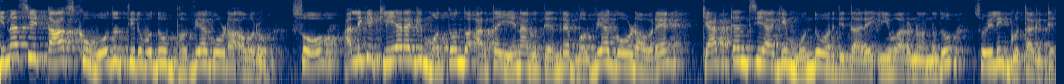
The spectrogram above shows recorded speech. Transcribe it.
ದಿನಸಿ ಟಾಸ್ಕ್ ಓದುತ್ತಿರುವುದು ಭವ್ಯಗೌಡ ಅವರು. ಸೊ ಅಲ್ಲಿಗೆ ಕ್ಲಿಯರ್ ಆಗಿ ಮತ್ತೊಂದು ಅರ್ಥ ಏನಾಗುತ್ತೆ ಅಂದ್ರೆ ಭವ್ಯಗೌಡ ಅವರೇ ಕ್ಯಾಪ್ಟನ್ಸಿಯಾಗಿ ಮುಂದುವರೆದಿದ್ದಾರೆ ಈ ವಾರನು ಅನ್ನೋದು. ಸೊ ಇಲ್ಲಿಗೆ ಗೊತ್ತಾಗುತ್ತೆ.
